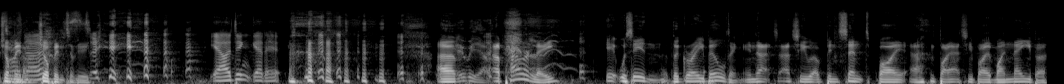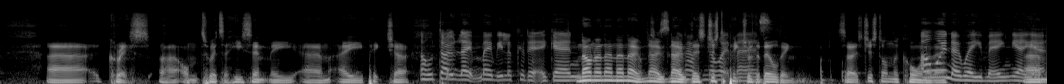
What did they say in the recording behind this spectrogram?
job, in, job interview? yeah, I didn't get it. Um, Here we are. apparently, it was in the grey building. And that's actually I've been sent by uh, by actually by my neighbour uh, Chris uh, on Twitter. He sent me um, a picture. Oh, don't let, make me look at it again. No, no, no, no, no, I'm no, just no. gonna have There's just a picture of the nightmares. building, so it's just on the corner. Oh, there. I know where you mean. Yeah, Um, yeah.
